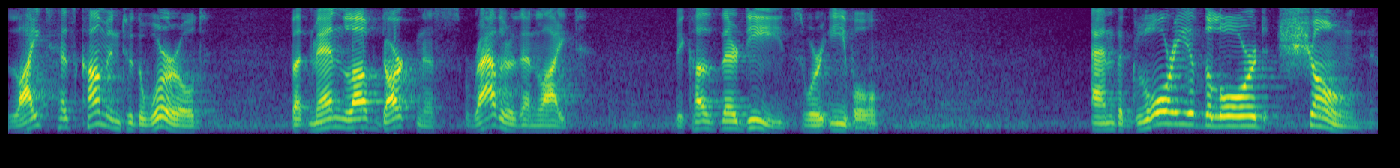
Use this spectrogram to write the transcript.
light has come into the world but men loved darkness rather than light, because their deeds were evil. And the glory of the Lord shone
